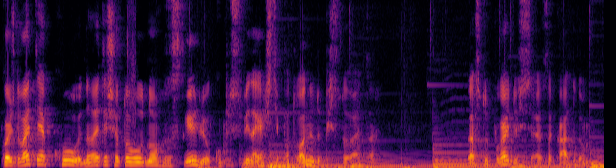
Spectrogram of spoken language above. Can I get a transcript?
Коротше, давайте я ку... Давайте ще того одного застрілю, куплю собі нарешті патрони до пістолета. Зараз тут пройдуся за кадром.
